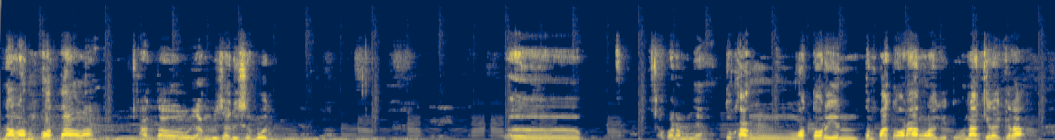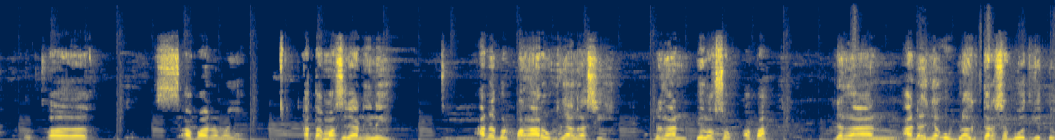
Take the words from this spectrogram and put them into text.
dalam kota lah, atau yang bisa disebut eh, apa namanya tukang ngotorin tempat orang lah gitu. Nah kira-kira eh, apa namanya kata Mas Rian ini ada berpengaruhnya nggak sih dengan filosof apa dengan adanya ublag tersebut gitu?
